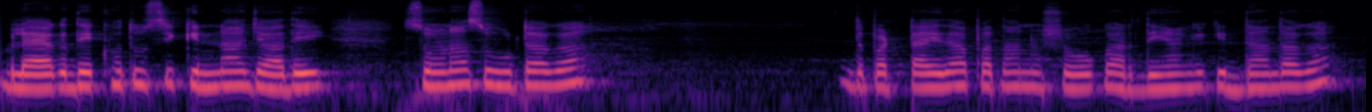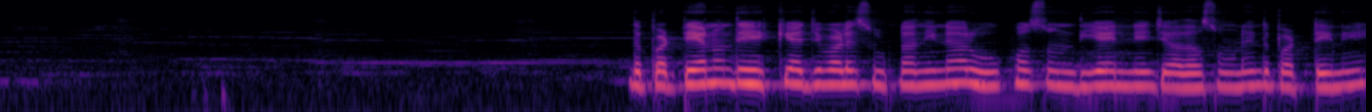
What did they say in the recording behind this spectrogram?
ਬਲੈਕ ਦੇਖੋ ਤੁਸੀਂ ਕਿੰਨਾ ਜ਼ਿਆਦਾ ਸੋਹਣਾ ਸੂਟ ਹੈਗਾ। ਦੁਪੱਟਾ ਇਹਦਾ ਆਪਾਂ ਤੁਹਾਨੂੰ ਸ਼ੋਅ ਕਰ ਦਿਆਂਗੇ ਕਿੱਦਾਂ ਦਾਗਾ ਦੁਪੱਟਿਆਂ ਨੂੰ ਦੇਖ ਕੇ ਅੱਜ ਵਾਲੇ ਸੂਟਾਂ ਦੀ ਨਾ ਰੂਹ ਖੁਸ਼ ਹੁੰਦੀ ਹੈ ਇੰਨੇ ਜ਼ਿਆਦਾ ਸੋਹਣੇ ਦੁਪੱਟੇ ਨੇ।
